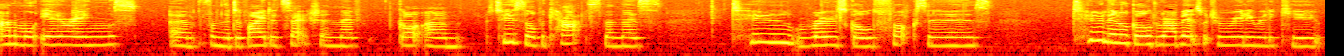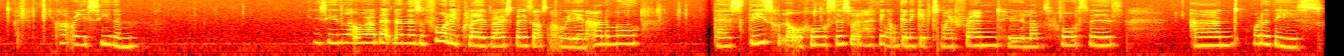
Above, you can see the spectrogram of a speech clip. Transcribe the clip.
animal earrings um, from the divided section. They've got um, two silver cats, then there's two rose gold foxes, two little gold rabbits which are really really cute. You can't really see them. Can you see the little rabbit? Then there's a four-leaf clover, I suppose that's not really an animal. there's these little horses which I think I'm going to give to my friend who loves horses and what are these?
